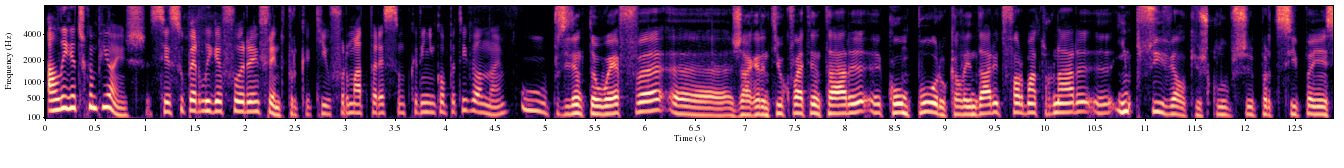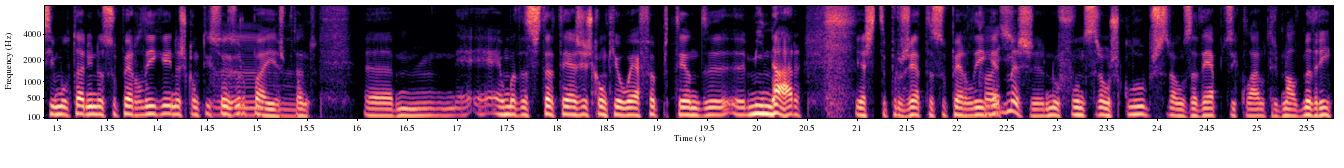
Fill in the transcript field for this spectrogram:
à Liga dos Campeões? Se a Superliga for em frente, porque aqui o formato parece um bocadinho incompatível, não é? O presidente da UEFA eh, já garantiu que vai tentar eh, compor o calendário de forma a tornar eh, impossível que os clubes participem em simultâneo na Superliga e nas competições europeias. Portanto, eh, é é uma das estratégias com que a UEFA pretende minar este projeto da Superliga, Pois. mas no fundo serão os clubes, serão os adeptos e, claro, o Tribunal de Madrid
